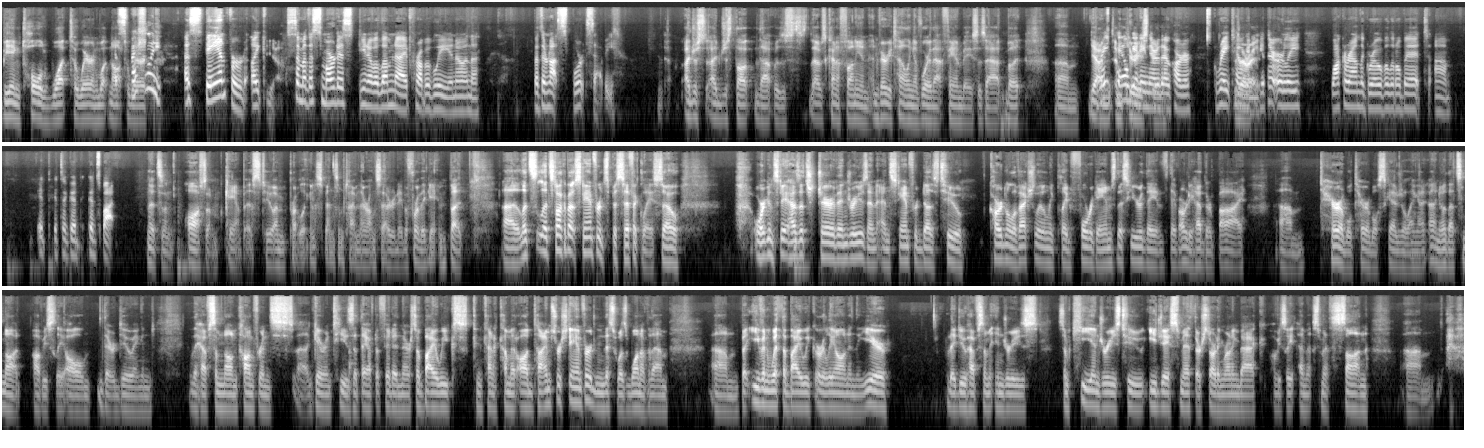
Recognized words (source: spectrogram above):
being told what to wear and what not to wear? Especially a Stanford, like Yeah. some of the smartest, you know, alumni probably, you know, in the, but they're not sports savvy. I just I just thought that was that was kind of funny and, and very telling of where that fan base is at. But um yeah, I'm- Great I'm there, to- though, Carter. Great tailgating. right? Get there early, walk around the Grove a little bit. Um, it, it's a good good spot. That's an awesome campus too. I'm probably going to spend some time there on Saturday before the game. But uh, let's let's talk about Stanford specifically. So Oregon State has its share of injuries, and and Stanford does too. Cardinal have actually only played four games this year. They've they've already had their bye. Um, terrible, terrible scheduling. I, I know that's not obviously all they're doing, and they have some non-conference uh, guarantees that they have to fit in there. So bye weeks can kind of come at odd times for Stanford, and this was one of them. Um, but even with the bye week early on in the year, they do have some injuries, some key injuries to EJ Smith, their starting running back, obviously Emmitt Smith's son. Um,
